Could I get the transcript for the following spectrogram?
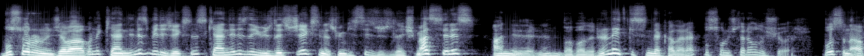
Bu sorunun cevabını kendiniz bileceksiniz, kendinizle yüzleşeceksiniz. Çünkü siz yüzleşmezseniz annelerinin, babalarının etkisinde kalarak bu sonuçlara ulaşıyorlar. Bu sınav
